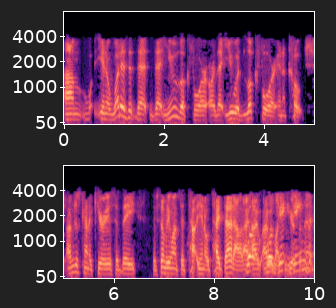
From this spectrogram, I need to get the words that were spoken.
Um, you know, what is it that that you look for or that you would look for in a coach? I'm just kind of curious if they if somebody wants to ty you know type that out. Well, I I, I well, would like Ja- to hear James from them.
